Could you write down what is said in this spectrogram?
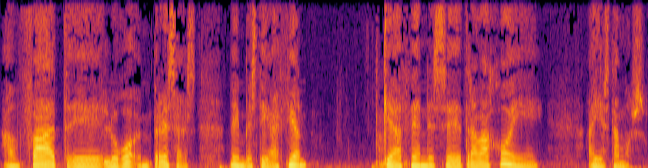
ANFAT, eh, luego empresas de investigación que hacen ese trabajo y ahí estamos.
